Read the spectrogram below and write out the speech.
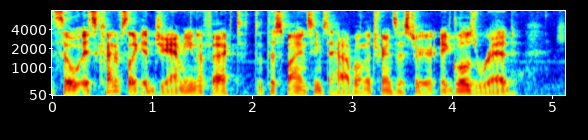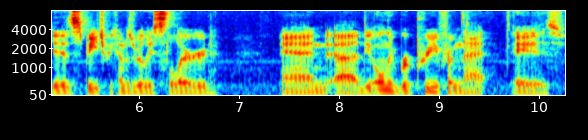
so it's kind of like a jamming effect that the spine seems to have on the transistor. It glows red. His speech becomes really slurred, and uh, the only reprieve from that is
